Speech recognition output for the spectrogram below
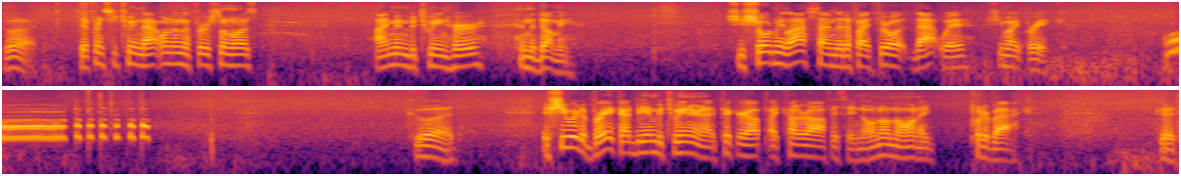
Good difference between that one and the first one was I'm in between her and the dummy. She showed me last time that if I throw it that way, she might break. Good. If she were to break, I'd be in between her and I'd pick her up, I'd cut her off, I'd say no, no, no, and I'd put her back. Good.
